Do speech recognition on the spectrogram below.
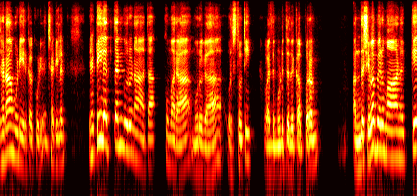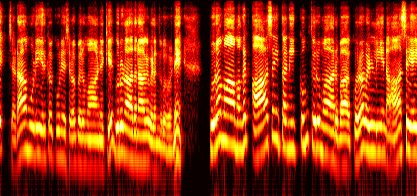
ஜடாமுடி இருக்கக்கூடிய சட்டிலன் ஜட்டிலத்தன் குருநாதா குமரா முருகா ஒரு ஸ்துதி வந்து முடித்ததுக்கு அப்புறம் அந்த சிவபெருமானுக்கே ஜடாமுடி இருக்கக்கூடிய சிவபெருமானுக்கே குருநாதனாக விளங்குபவனே. குரமாமகள் ஆசை தணிக்கும் திருமார்பா குரவள்ளியின் ஆசையை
